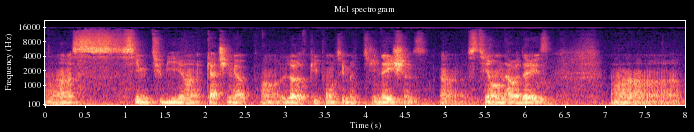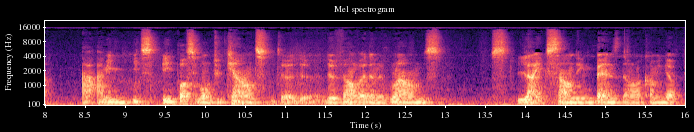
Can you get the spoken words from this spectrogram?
uh, seem to be uh, catching up uh, a lot of people's imaginations uh, still nowadays. I I mean, it's impossible to count the, the, the Velvet Underground's s- like sounding bands that are coming up,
